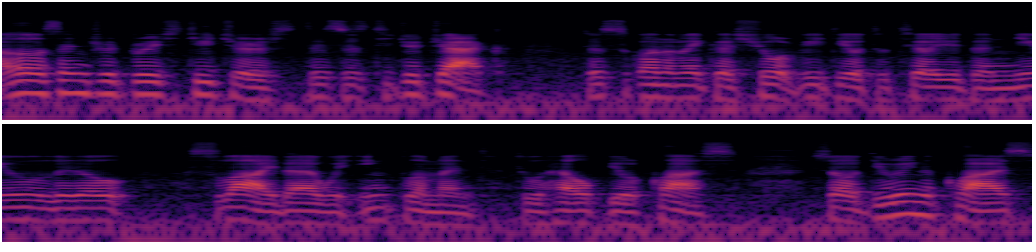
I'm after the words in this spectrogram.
Hello Century Bridge teachers, this is teacher Jack. Just gonna make a short video to tell you the new little slide that we implement to help your class. So during the class,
